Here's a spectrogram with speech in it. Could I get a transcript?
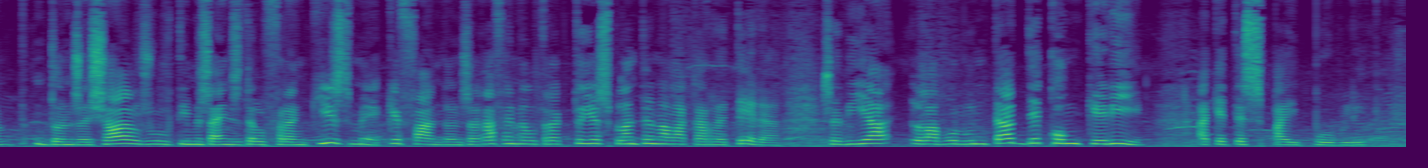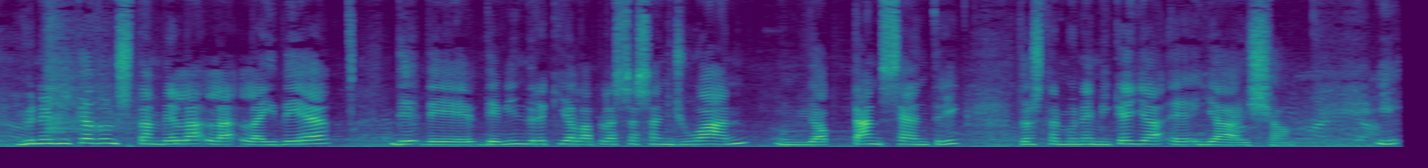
el, doncs això, els últims anys del franquisme, què fan? Doncs agafen el tractor i es planten a la carretera. És a dir, la voluntat de conquerir aquest espai públic. I una mica, doncs, també la, la, la idea de, de, de vindre aquí a la plaça Sant Joan, un lloc tan cèntric, doncs també una mica hi ha, eh, hi ha això. I,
